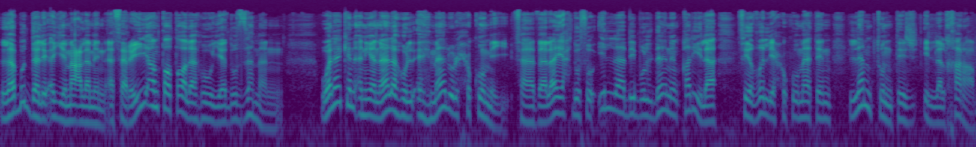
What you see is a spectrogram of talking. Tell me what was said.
لابد لأي معلم أثري أن تطاله يد الزمن ولكن أن يناله الإهمال الحكومي فهذا لا يحدث إلا ببلدان قليلة في ظل حكومات لم تنتج إلا الخراب.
